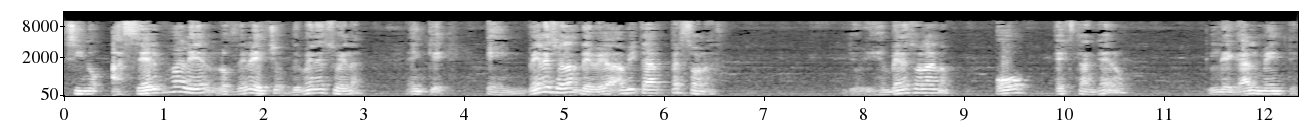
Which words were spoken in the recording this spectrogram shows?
sino hacer valer los derechos de Venezuela en que en Venezuela debe habitar personas de origen venezolano o extranjeros legalmente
